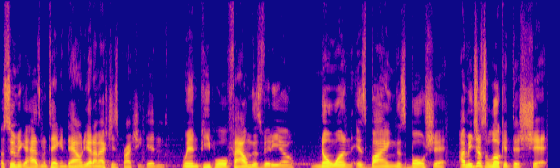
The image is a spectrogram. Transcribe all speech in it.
assuming it hasn't been taken down yet, I'm actually surprised she didn't. When people found this video, no one is buying this bullshit. I mean, just look at this shit.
